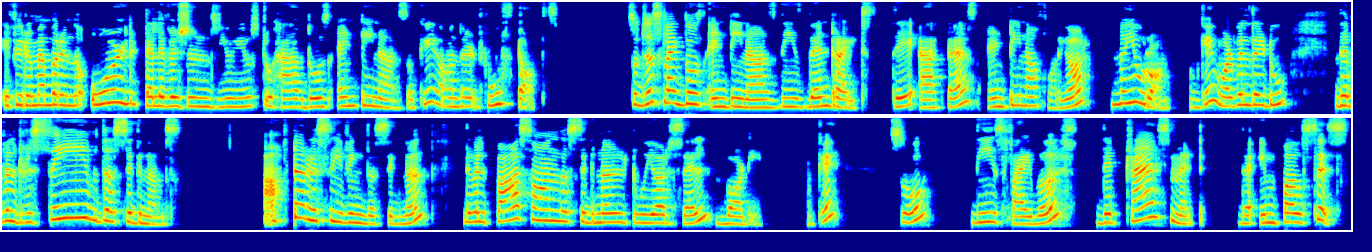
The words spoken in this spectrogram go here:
If you remember in the old televisions, you used to have those antennas, okay, on the rooftops. So just like those antennas, these dendrites, they act as antenna for your neuron. Okay, what will they do? They will receive the signals after receiving the signal, they will pass on the signal to your cell body. Okay. So these fibers, they transmit the impulses.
